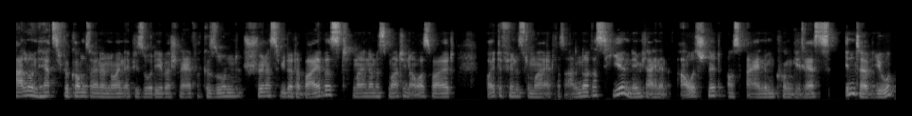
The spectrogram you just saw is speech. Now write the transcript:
Hallo und herzlich willkommen zu einer neuen Episode bei Schnell einfach gesund. Schön, dass du wieder dabei bist. Mein Name ist Martin Auerswald. Heute findest du mal etwas anderes hier, nämlich einen Ausschnitt aus einem Kongress-Interview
